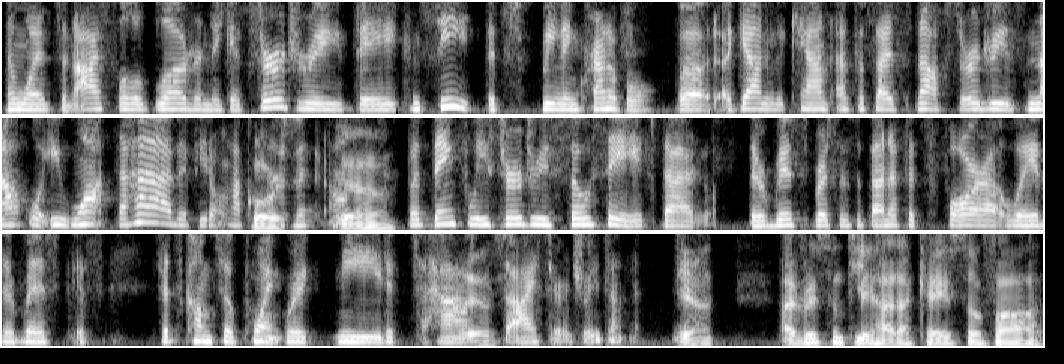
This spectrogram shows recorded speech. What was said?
And when it's an eye full of blood and they get surgery, they can see. It's really incredible. But again, we can't emphasize enough. Surgery is not what you want to have if you don't have of course. it. Um, yeah. But thankfully, surgery is so safe that the risk versus the benefits far outweigh the risk if, if it's come to a point where you need to have yes. the eye surgery done. Yeah. I recently had a case of uh,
